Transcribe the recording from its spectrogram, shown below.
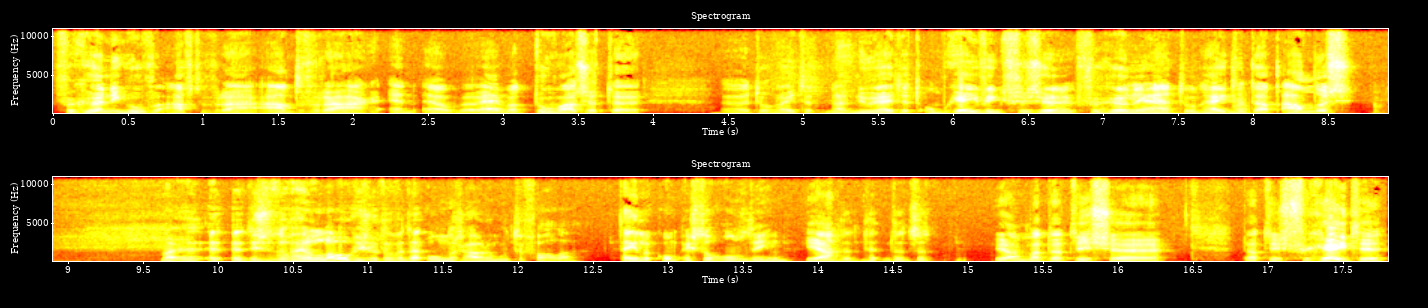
vergunning hoeven af te vragen, aan te vragen. En, eh, hè, want toen was het, toen heet het, nou, nu heet het omgevingsvergunning Ja. en toen heette Ja. dat anders. Maar het, is toch heel logisch dat we daaronder zouden moeten vallen? Telecom is toch ons ding? Ja. Dat, dat, Ja, maar dat is, eh, dat is vergeten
